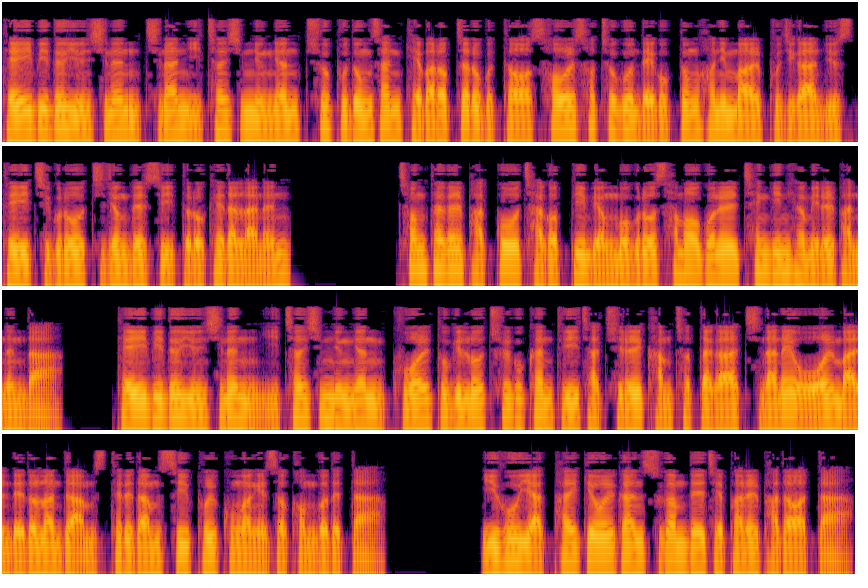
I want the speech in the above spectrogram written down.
데이비드 윤 씨는 지난 2016년 추 부동산 개발업자로부터 서울 서초구 내곡동 허님마을 부지가 뉴스테이 지구로 지정될 수 있도록 해달라는 청탁을 받고 작업비 명목으로 3억 원을 챙긴 혐의를 받는다. 데이비드 윤 씨는 2016년 9월 독일로 출국한 뒤 자취를 감췄다가 지난해 5월 말 네덜란드 암스테르담 스이폴 공항에서 검거됐다. 이후 약 8개월간 수감돼 재판을 받아왔다.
